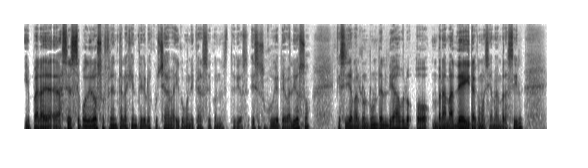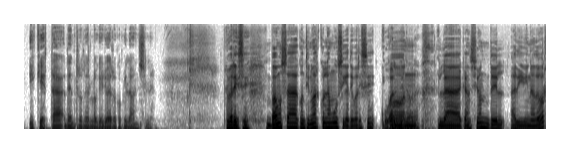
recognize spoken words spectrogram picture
y para hacerse poderoso frente a la gente que lo escuchaba y comunicarse con este Dios. Ese es un juguete valioso que se llama el run run del diablo o bramadeira, como se llama en Brasil, y que está dentro de lo que yo he recopilado en Chile. Me parece. Vamos a continuar con la música, ¿te parece? con la canción del adivinador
